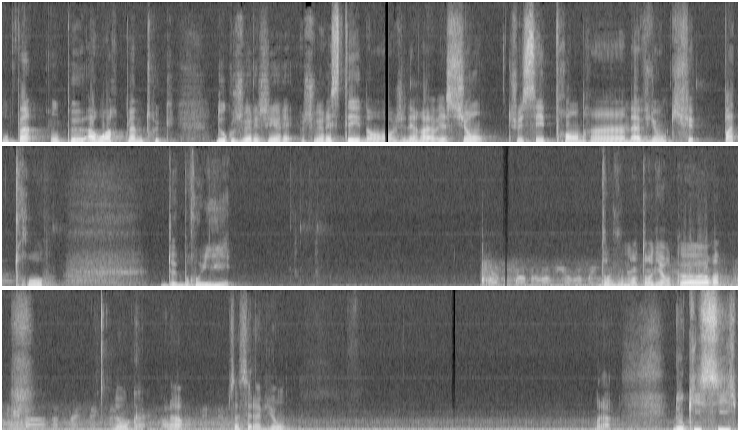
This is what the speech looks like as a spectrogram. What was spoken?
on, peut avoir plein de trucs. Donc je vais, rester dans General Aviation. Je vais essayer de prendre un avion qui fait pas trop de bruit. Donc vous m'entendiez encore. Donc voilà, ça c'est l'avion. Voilà. Donc ici,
